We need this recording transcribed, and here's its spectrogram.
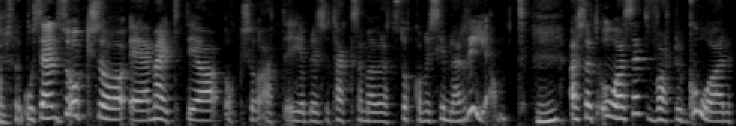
Absolut. Och sen så också eh, märkte jag också att jag blev så tacksam över att Stockholm är så himla rent. Mm. Alltså att oavsett vart du går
